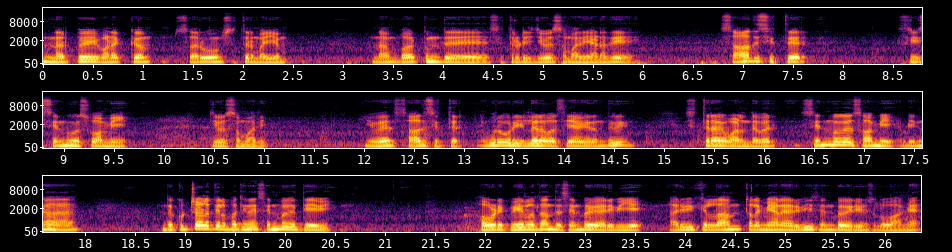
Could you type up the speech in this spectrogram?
நற்பை வணக்கம். சர்வம் சித்திரமயம் மையம். நாம் பார்க்கும் இந்த சித்தருடைய ஜீவசமாதியானது சாது சித்தர் ஸ்ரீ செண்முக சுவாமி ஜீவசமாதி. இவர் சாது சித்தர். இவர் ஒரு இல்லறவாசியாக இருந்து சித்தராக வாழ்ந்தவர். செண்முக சுவாமி அப்படின்னா இந்த குற்றாலத்தில் பார்த்திங்கன்னா செண்பக தேவி அவருடைய பேரில் தான் அந்த செண்பக அருவியே. அருவிக்கெல்லாம் தலைமையான அருவி செண்பக அருவின்னு சொல்லுவாங்க.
